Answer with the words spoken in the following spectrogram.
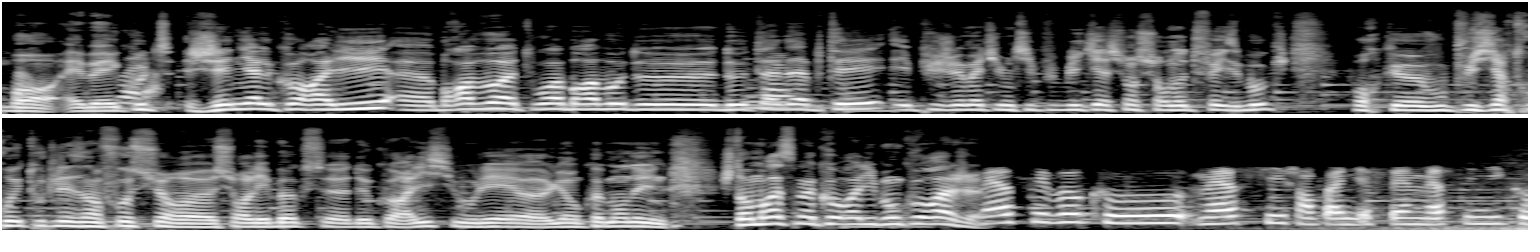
Bon, et ben écoute, génial Coralie, Euh, bravo à toi, bravo de, de t'adapter. Et puis je vais mettre une petite publication sur notre Facebook pour que vous puissiez retrouver toutes les infos sur, euh, sur les box de Coralie si vous voulez euh, lui en commander une. Je t'embrasse ma Coralie, bon courage Merci beaucoup. Merci Champagne FM. Merci Nico.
